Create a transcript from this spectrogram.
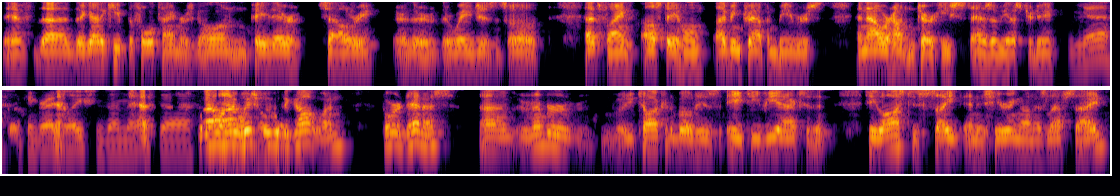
if the, they got to keep the full timers going and pay their salary or their their wages. So that's fine. I'll stay home. I've been trapping beavers, and now we're hunting turkeys as of yesterday. Yeah, congratulations on that. Uh, Well, I wish we would have got one. Poor Dennis. Um, remember you talking about his ATV accident? He lost his sight and his hearing on his left side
